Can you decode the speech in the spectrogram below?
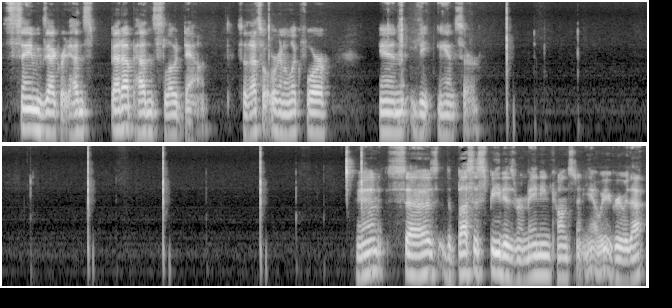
same exact rate. It hasn't sped up, hasn't slowed down. So that's what we're going to look for in the answer. And says the bus's speed is remaining constant. Yeah, we agree with that.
